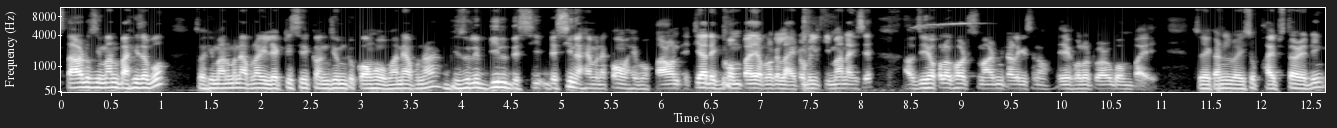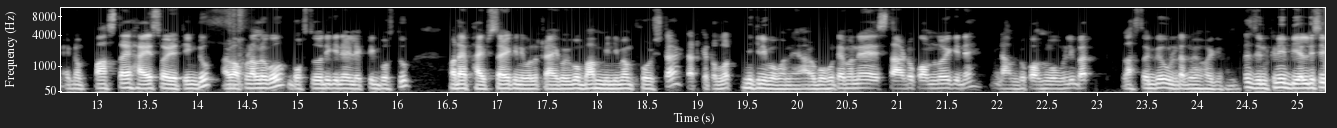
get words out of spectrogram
ষ্টাৰটো যিমান বাঢ়ি যাব চ' সিমান মানে আপোনাৰ ইলেক্ট্ৰিচিটি কনজিউমটো কম হ'ব মানে আপোনাৰ বিজুলী বিল বেছি বেছি নাহে মানে কম আহিব। কাৰণ এতিয়া দেখ- গম পায় আপোনালোকে লাইটৰ বিল কিমান আহিছে, আৰু যিসকলৰ ঘৰত স্মাৰ্ট মিটাৰ লাগিছে ন সেইসকলতো আৰু গম পায় চ' সেইকাৰণে লৈ আহিছোঁ ফাইভ ষ্টাৰ ৰেটিং একদম পাঁচটাই হাইষ্ট হয় ৰেটিংটো আৰু আপোনালোকেও বস্তু যদি কিনে ইলেক্ট্ৰিক বস্তু সদায় ফাইভ ষ্টাৰ কিনিবলৈ ট্ৰাই কৰিব বা মিনিমাম ফ'ৰ ষ্টাৰ তাতকৈ তলত নিকিনিব মানে। আৰু বহুতে মানে ষ্টাৰটো কম লৈ কিনে, দামটো কম হ'ব বুলি বাট লাষ্টত গৈ উল্টাটোহে হয়গৈ মানে। যোনখিনি বি এল ডি চি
